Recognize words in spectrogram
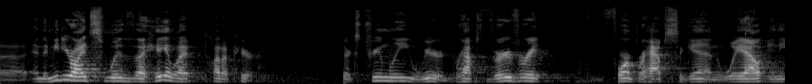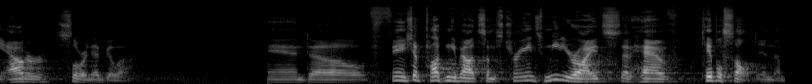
Uh, and the meteorites with the halite plot up here. They're extremely weird, perhaps very, very formed, perhaps again, way out in the outer solar nebula and uh, finish up talking about some strange meteorites that have table salt in them.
